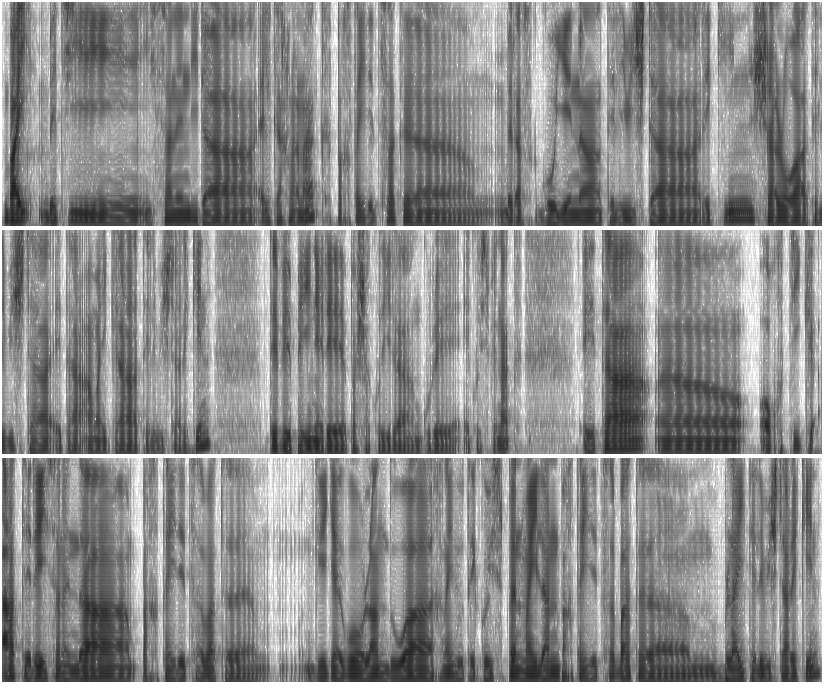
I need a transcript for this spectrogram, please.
Bai, beti izanen dira elkarlanak, partaidetzak eh, beraz goiena telebistarekin, xaloa telebista eta amaika telebistarekin, TVP-in ere pasako dira gure ekoizpenak. Eta eh, hortik at ere izanen da partaidetza bat eh, gehiago landua, jana dut ekoizpen mailan partaidetza bat eh, blai telebistarekin.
